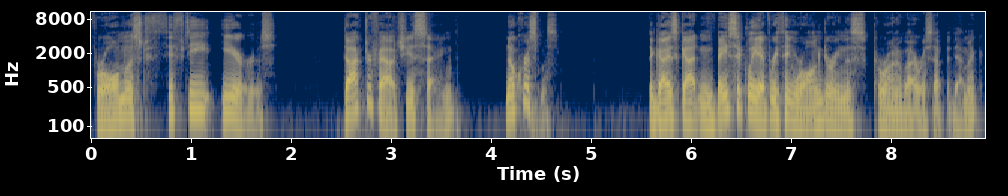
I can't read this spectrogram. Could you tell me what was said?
for almost 50 years. Dr. Fauci is saying, no Christmas. The guy's gotten basically everything wrong during this coronavirus epidemic.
